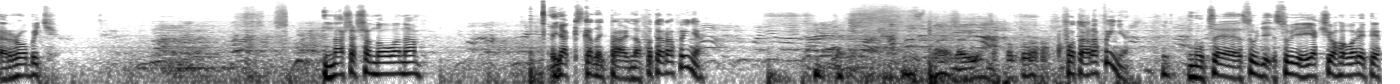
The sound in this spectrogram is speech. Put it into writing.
робить наша шанована, як сказати правильно, фотографиня? Фотографиня. Ну, це судя, судя, якщо говорити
